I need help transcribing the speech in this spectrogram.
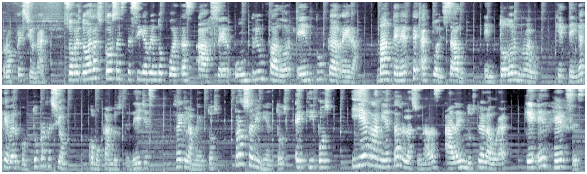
profesional. Sobre todas las cosas te sigue abriendo puertas a ser un triunfador en tu carrera. Mantenerte actualizado en todo lo nuevo que tenga que ver con tu profesión, como cambios de leyes, reglamentos, procedimientos, equipos y herramientas relacionadas a la industria laboral que ejerces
